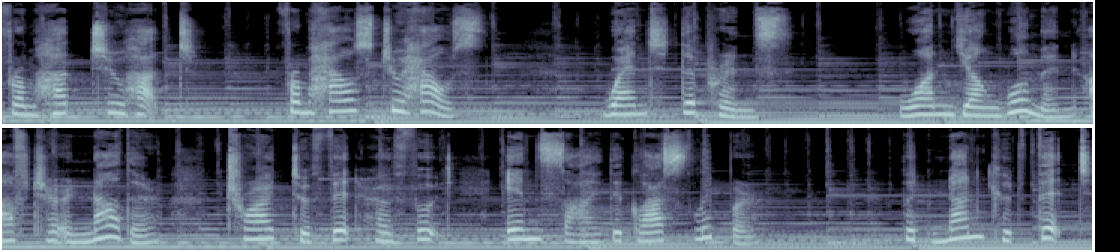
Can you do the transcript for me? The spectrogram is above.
From hut to hut, from house to house, went the prince. One young woman after another tried to fit her foot inside the glass slipper, but none could fit,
